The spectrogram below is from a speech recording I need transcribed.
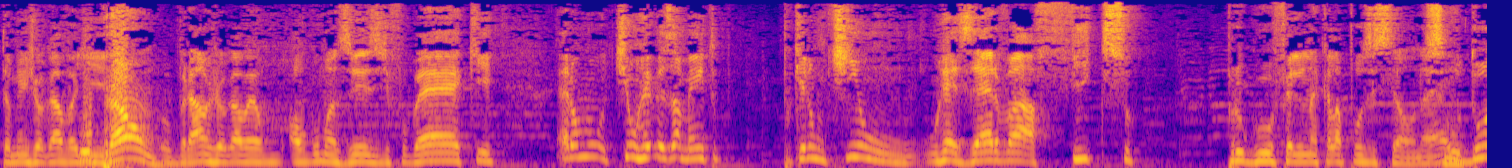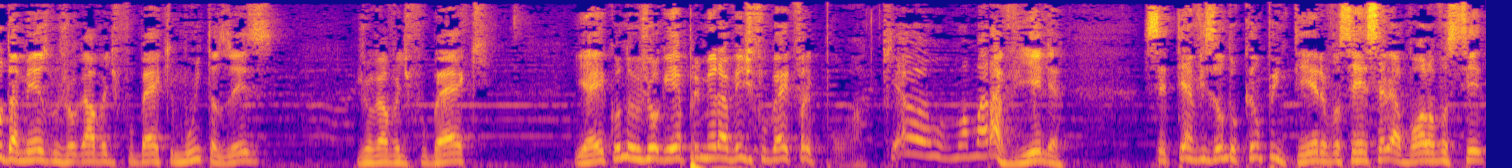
também jogava de. O Brown? O Brown jogava algumas vezes de fullback. Era um, tinha um revezamento, porque não tinha um, um reserva fixo pro Goof ali naquela posição, né? Sim. O Duda mesmo jogava de fullback muitas vezes. Jogava de fullback. E aí quando eu joguei a primeira vez de fullback, falei, pô, aqui é uma maravilha. Você tem a visão do campo inteiro, você recebe a bola, você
